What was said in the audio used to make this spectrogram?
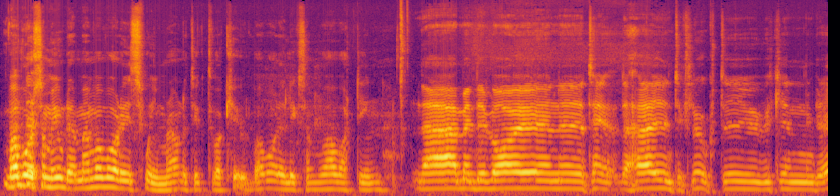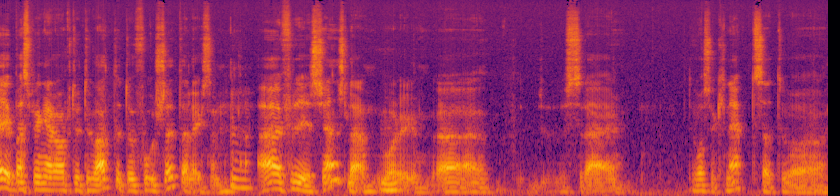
Vad var det som gjorde Men vad var det i swimround du tyckte var kul? Vad var det liksom, vad har varit din... Nej, men det var ju en... eh, Tänk, det här är inte klokt. Det är ju vilken grej. Bara springa rakt ut i vattnet och fortsätta liksom. Mm. Äh, frihetskänsla var det ju. Äh, sådär. Det var så knäppt så att det var...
